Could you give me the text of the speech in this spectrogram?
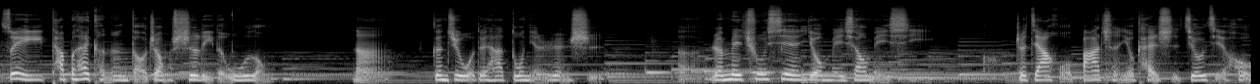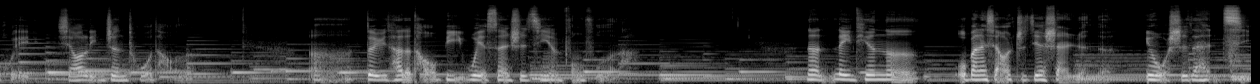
所以他不太可能搞这种失礼的乌龙。那根据我对他多年的认识，呃，人没出现又没消没息，这家伙八成又开始纠结后悔，想要临阵脱逃了。呃，对于他的逃避，我也算是经验丰富了啦。那那天呢，我本来想要直接闪人的，因为我实在很气。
